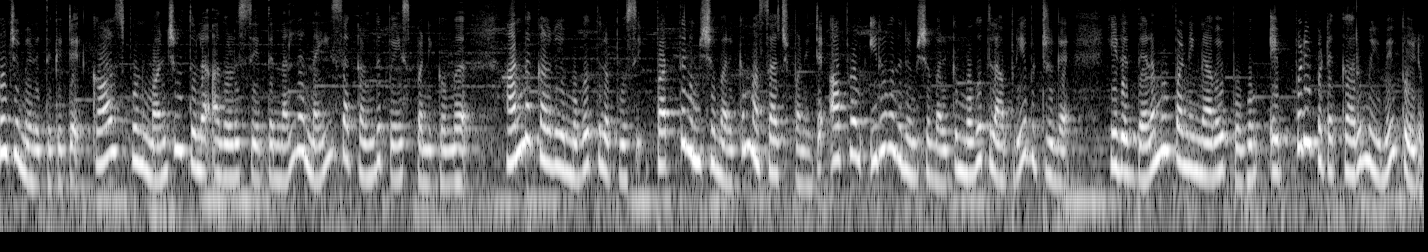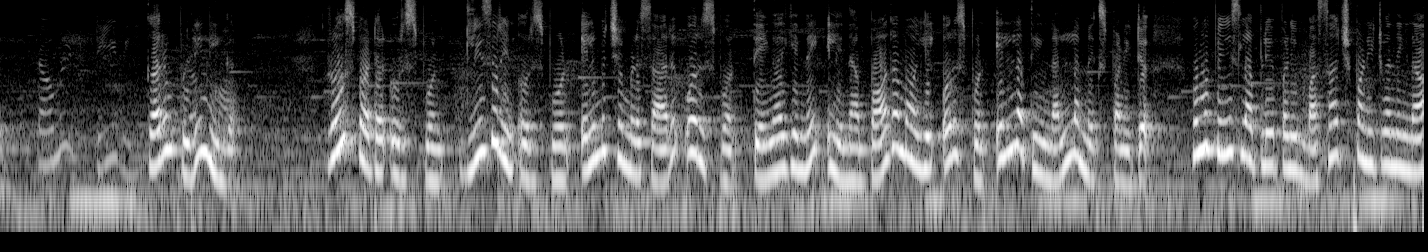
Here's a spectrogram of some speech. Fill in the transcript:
கொஞ்சம் எடுத்துக்கிட்டு கால் ஸ்பூன் மஞ்சள் தூளை அதோட சேர்த்து நல்லா நைஸாக கலந்து பேஸ்ட் பண்ணிக்கோங்க. அந்த கலவையை முகத்தில் பூசி பத்து நிமிஷம் வரைக்கும் மசாஜ் பண்ணிட்டு அப்புறம் இருபது நிமிஷம் வரைக்கும் முகத்தில் அப்படியே விட்டுருங்க. இதை தினமும் பண்ணிங்கனாவே போகும். எப்படிப்பட்ட கருமையுமே போயிடும். கரும்புள்ளி நீங்கள் ரோஸ் வாட்டர் ஒரு ஸ்பூன் கிளிசரின் ஒரு ஸ்பூன் எலுமிச்சம்பழ சாறு ஒரு ஸ்பூன் தேங்காய் எண்ணெய் இல்லைன்னா பாதாம் ஆயில் ஒரு ஸ்பூன் எல்லாத்தையும் நல்லா மிக்ஸ் பண்ணிவிட்டு உங்கள் ஃபேஸில் அப்ளை பண்ணி மசாஜ் பண்ணிட்டு வந்தீங்கன்னா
